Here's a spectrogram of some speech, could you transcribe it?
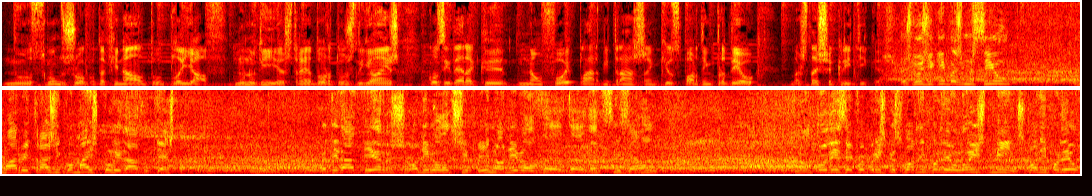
no segundo jogo da final do play-off. Nuno Dias, treinador dos Leões, considera que não foi pela arbitragem que o Sporting perdeu, mas deixa críticas. As duas equipas mereciam uma arbitragem com mais qualidade do que esta. Quantidade de erros ao nível da disciplina, ao nível da decisão, não estou a dizer que foi por isso que o Sporting perdeu, longe de mim. O Sporting perdeu.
